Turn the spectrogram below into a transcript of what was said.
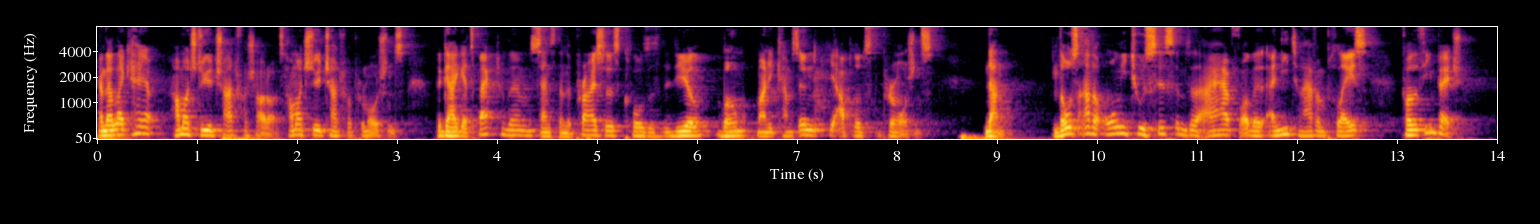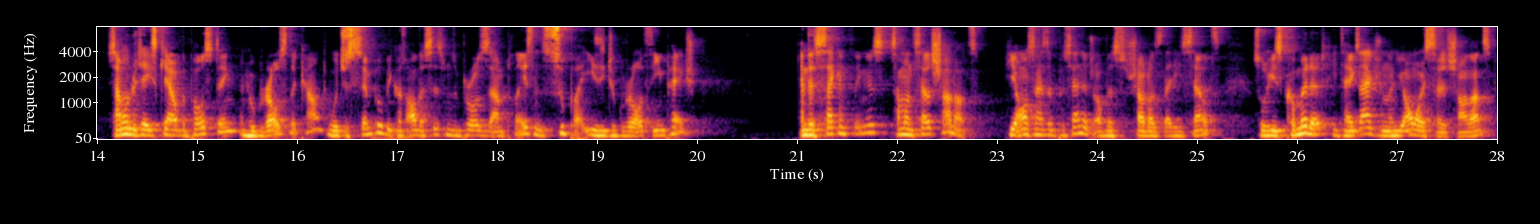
and they're like, hey, how much do you charge for shoutouts? How much do you charge for promotions? The guy gets back to them, sends them the prices, closes the deal, boom, money comes in, he uploads the promotions. Done. Those are the only two systems that I have or that I need to have in place for the theme page someone who takes care of the posting and who grows the account, which is simple because all the systems and processes are in place and it's super easy to grow a theme page. And the second thing is someone sells shoutouts. He also has a percentage of the shoutouts that he sells. So he's committed, he takes action, and he always sells shoutouts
